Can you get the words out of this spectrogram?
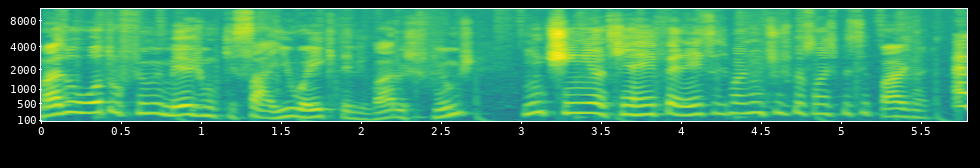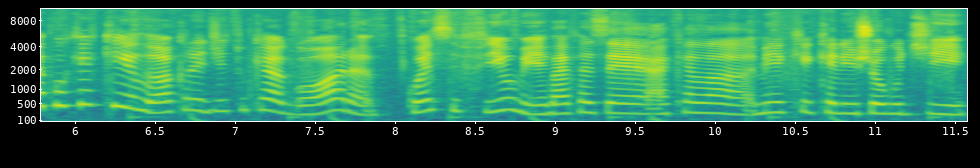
Mas o outro filme mesmo que saiu aí, que teve vários filmes, não tinha, tinha referências, mas não tinha os personagens principais, né? É porque aquilo, eu acredito que agora, com esse filme, vai fazer aquela. meio que aquele jogo de.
